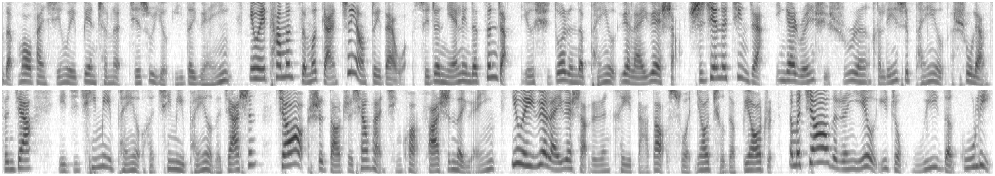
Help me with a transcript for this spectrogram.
的冒犯行为变成了结束友谊的原因，因为他们怎么敢这样对待我？随着年龄的增长，有许多人的朋友越来越少。时间的进展应该允许熟人和临时朋友的数量增加，以及亲密朋友和亲密朋友的加深。骄傲是导致相反情况发生的原因，因为越来越少的人可以达到所要求的标准。那么，骄傲的人也有一种无意的孤立。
